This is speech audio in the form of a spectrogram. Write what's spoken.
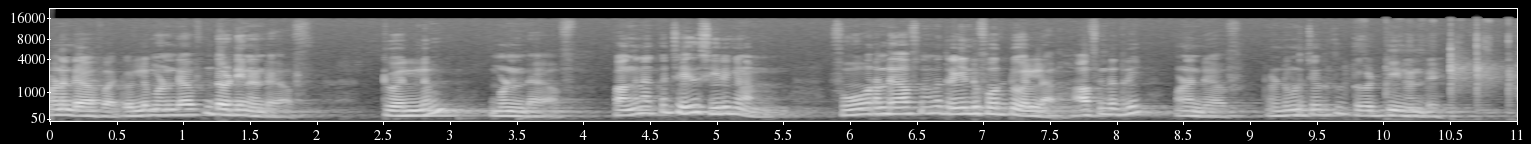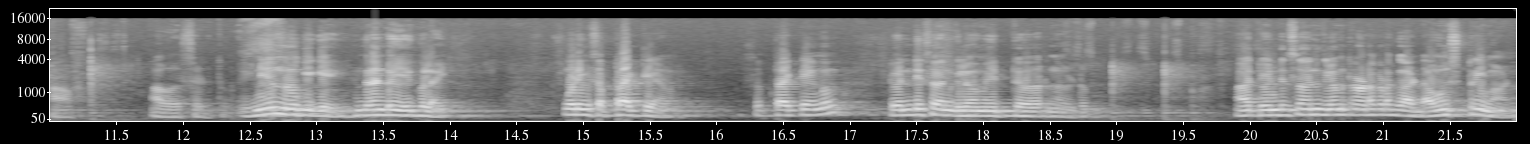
one and half ട്വൽവും വൺ ആൻഡ് ഹാഫും തേർട്ടീൻ ആൻഡ് ഹാഫ് ട്വൽവും വൺ ആൻഡ് ഹാഫ് അപ്പം അങ്ങനെയൊക്കെ ചെയ്ത് ശീലിക്കണം. ഫോർ ആൻഡ് ഹാഫ് നമ്മൾ ത്രീ ഇന്റു ഫോർ ടു അല്ല. Half into three one and half രണ്ടും കൂടെ ചേർത്ത് തേർട്ടീൻ ആൻഡ് ഹാഫ് അവേഴ്സ് എടുത്തു. ഇനിയും നോക്കിക്കേ. ഇത് രണ്ടും ഈക്വലായി ഇങ്ങോട്ടേക്ക് സബ്ട്രാക്ട് ചെയ്യണം. സബ്ട്രാക്ട് ചെയ്യുമ്പം ട്വന്റി സെവൻ കിലോമീറ്റർ എന്ന് കിട്ടും. ആ ട്വന്റി സെവൻ കിലോമീറ്റർ അവിടെ കിടക്കുക. ഡൗൺ സ്ട്രീമാണ്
